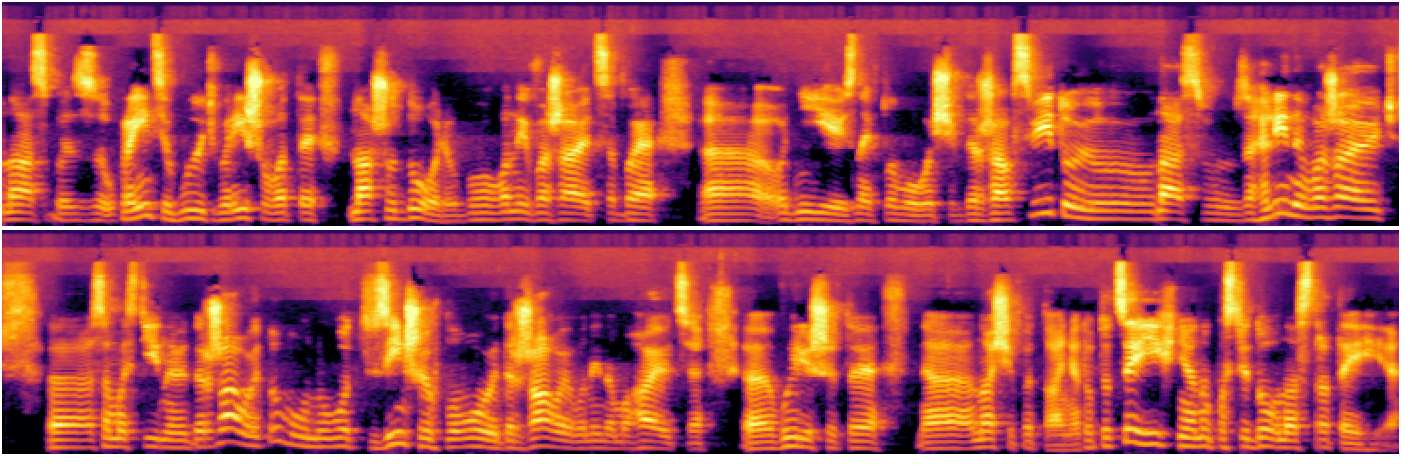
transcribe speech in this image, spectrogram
нас, без українців, будуть вирішувати нашу долю, бо вони вважають себе е, однією з найвпливовіших держав світу. Нас взагалі не вважають е, самостійною державою. Тому ну от з іншою впливовою державою вони намагаються е, вирішити е, наші питання. Тобто, це їхня ну послідовна стратегія.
